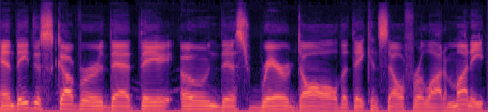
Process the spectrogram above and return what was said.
And they discover that they own this rare doll that they can sell for a lot of money.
